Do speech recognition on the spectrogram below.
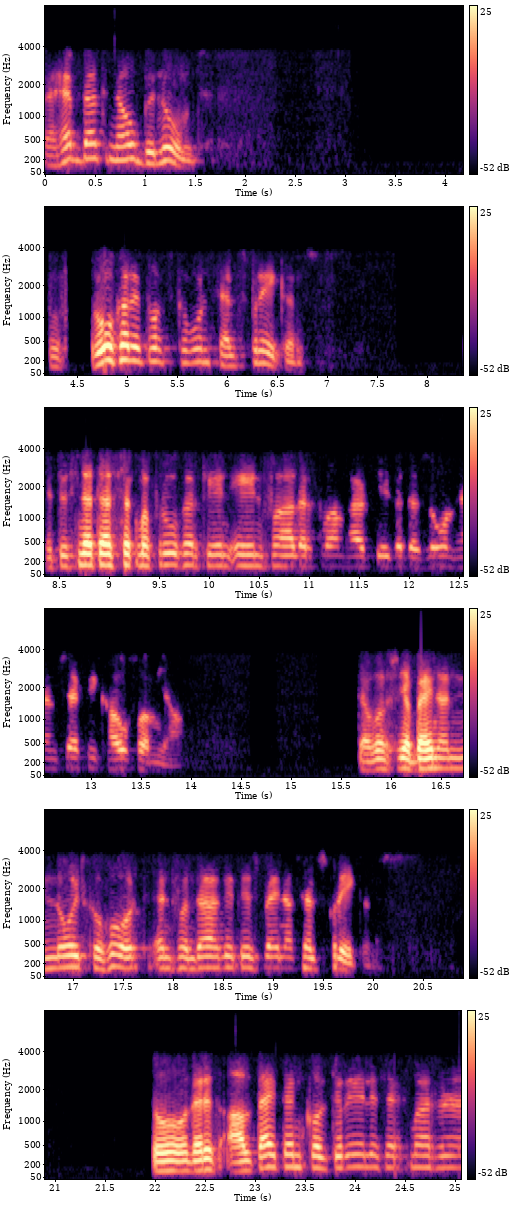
Ik heb dat nou benoemd. Vroeger het was gewoon zelfsprekend. Het is net als zeg maar, vroeger geen één vader kwam uit tegen de zoon en zegt ik hou van jou. Dat was je bijna nooit gehoord en vandaag het is bijna zelfsprekend. Zo, er is altijd een culturele, zeg maar, uh,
